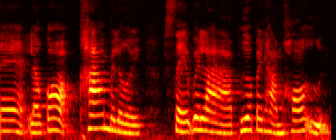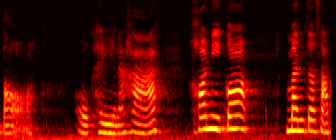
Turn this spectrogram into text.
แน่ ๆ แล้วก็ข้ามไปเลย เซฟเวลาเพื่อไปทำข้ออื่นต่อ โอเคนะคะ ข้อนี้ก็มันจะซับ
